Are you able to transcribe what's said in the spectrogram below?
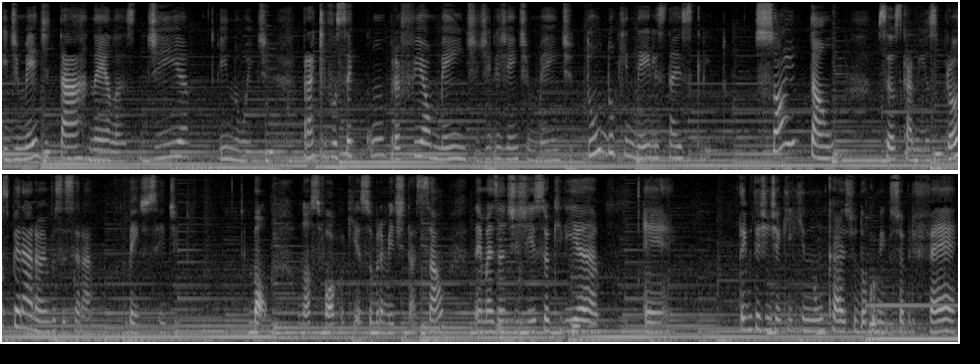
e de meditar nelas dia e noite, para que você cumpra fielmente, diligentemente tudo o que nele está escrito. Só então seus caminhos prosperarão e você será bem-sucedido. Bom, nosso foco aqui é sobre a meditação, né? mas antes disso eu queria. É, tem muita gente aqui que nunca estudou comigo sobre fé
